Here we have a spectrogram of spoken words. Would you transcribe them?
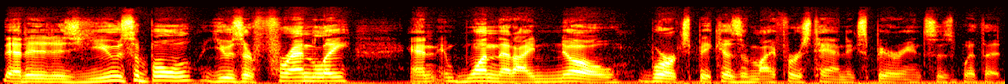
that it is usable, user friendly, and one that I know works because of my firsthand experiences with it.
